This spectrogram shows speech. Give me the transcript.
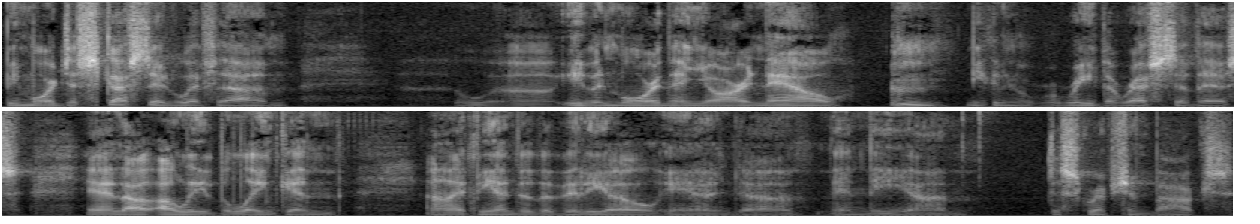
be more disgusted with um, uh, even more than you are now, you can read the rest of this. And I'll, I'll leave the link in uh, at the end of the video and uh, in the um, description box.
